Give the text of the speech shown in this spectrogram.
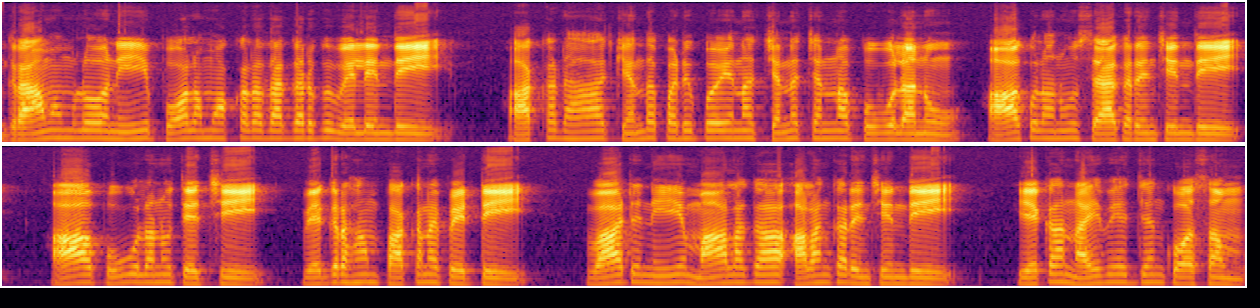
గ్రామంలోని పూల మొక్కల దగ్గరకు వెళ్ళింది. అక్కడ కింద పడిపోయిన చిన్న చిన్న పువ్వులను ఆకులను సేకరించింది. ఆ పువ్వులను తెచ్చి విగ్రహం పక్కన పెట్టి వాటిని మాలగా అలంకరించింది. ఇక నైవేద్యం కోసం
